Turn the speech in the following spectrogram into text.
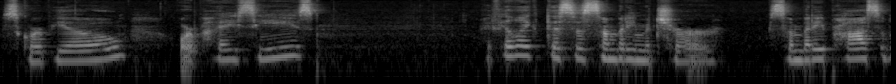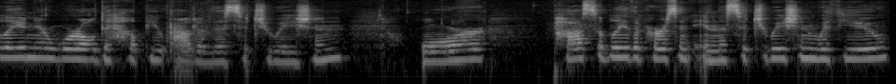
Scorpio, or Pisces. I feel like this is somebody mature, somebody possibly in your world to help you out of this situation, or possibly the person in the situation with you,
